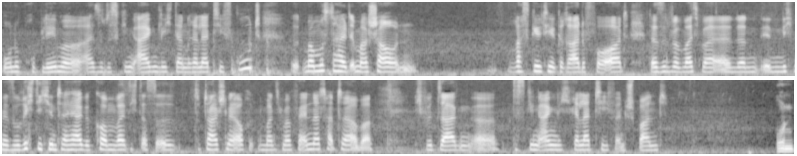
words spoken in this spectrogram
ohne Probleme. Also das ging eigentlich dann relativ gut. Man musste halt immer schauen, was gilt hier gerade vor Ort. Da sind wir manchmal äh, dann nicht mehr so richtig hinterhergekommen, weil sich das äh, total schnell auch manchmal verändert hatte. Aber ich würde sagen, äh, das ging eigentlich relativ entspannt. Und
